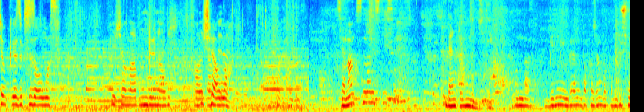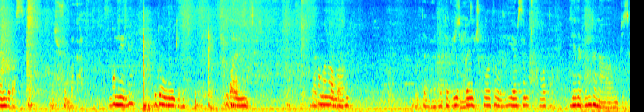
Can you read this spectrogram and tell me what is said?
Çabuk gözlüksüz olmaz. İnşallah bunun düğünü alır. Alacağım İnşallah. dedi. Sen hangisinden istiyorsun? Ben de ondan isteyeyim. Bundan. Bilmiyorum ben bakacağım bakalım. Düşün biraz. Düşün bakalım. Bu neydi? Bu da onun gibi. Bu da onun. Aman Allah'ım. Burada var. O da Yok güzel. ben çikolatalı yersem çikolata. Ya da bundan alalım bize.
